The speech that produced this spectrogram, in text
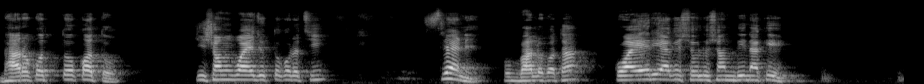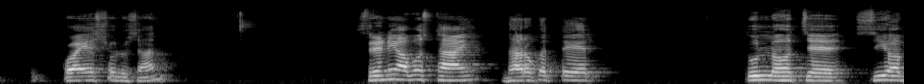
ধারকত্ব কত? কি সমবায়ে যুক্ত করেছি? শ্রেণি। খুব ভালো কথা। কয়েরই আগে সলিউশন দিই নাকি? কয়ের সলিউশন। শ্রেণি অবস্থায় ধারকত্বের তুল্য হচ্ছে C of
